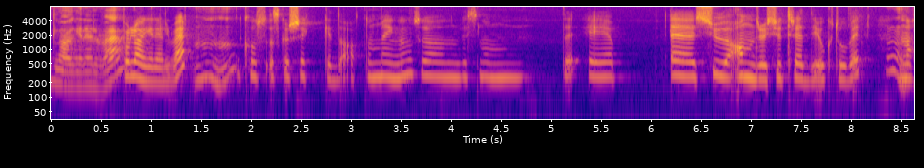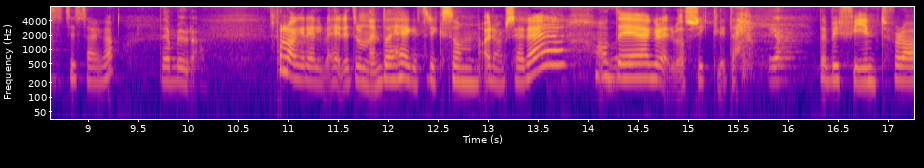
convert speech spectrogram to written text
Lager 11. På Lager 11. Mm. Jeg skal sjekke datoen med en gang. Så hvis noen Det er eh, 22. og 23. oktober. Mm. Nest siste helga. Det blir bra. På Lager 11 her i Trondheim. Det er Hege Strikk som arrangerer, og det gleder vi oss skikkelig til. Ja. Det blir fint, for da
